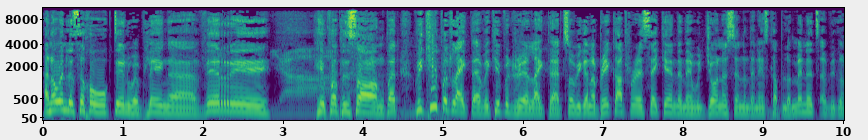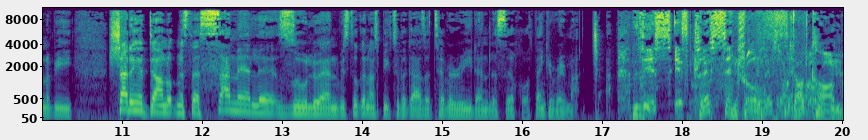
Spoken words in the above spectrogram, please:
I know when Lesego walked in, we're playing a very Yeah. hip hop song, but we keep it like that. We keep it real like that. So we're going to break out for a second and then we join us in in the next couple of minutes and we're going to be shutting it down with Mr. Sanele Zulu and we're still going to speak to the guys at Thebe Reed and Lesego. Thank you very much. This is CliffCentral.com.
